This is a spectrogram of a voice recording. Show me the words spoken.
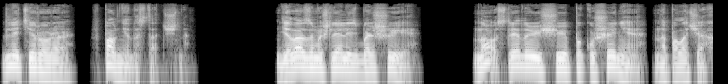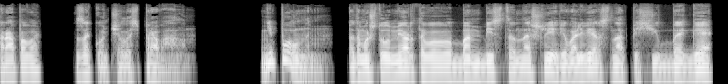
Для террора вполне достаточно. Дела замышлялись большие, но следующее покушение на палача Храпова закончилось провалом. Неполным, потому что у мертвого бомбиста нашли револьвер с надписью «БГ»,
